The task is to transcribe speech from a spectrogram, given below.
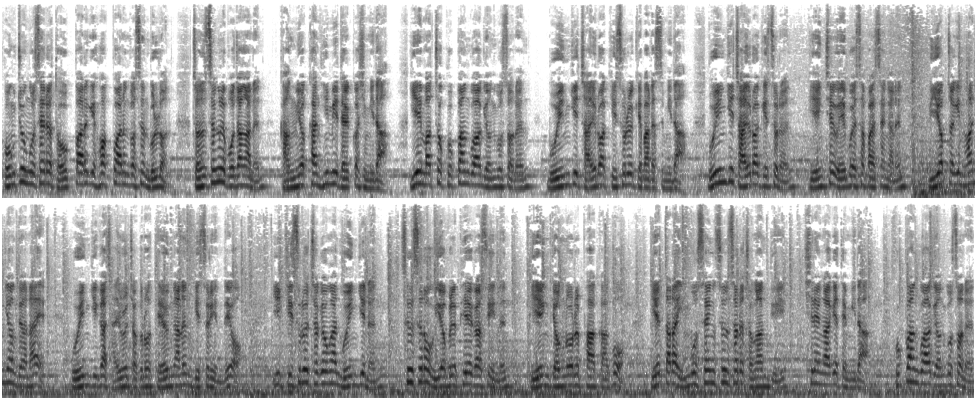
공 공중 우세를 더욱 빠르게 확보하는 것은 물론 전승을 보장하는 강력한 힘이 될 것입니다. 이에 맞춰 국방과학연구소는 무인기 자율화 기술을 개발했습니다. 무인기 자율화 기술은 비행체 외부에서 발생하는 위협적인 환경 변화에 무인기가 자율적으로 대응하는 기술인데요. 이 기술을 적용한 무인기는 스스로 위협을 피해갈 수 있는 비행 경로를 파악하고 이에 따라 임무 수행 순서를 정한 뒤 실행하게 됩니다. 국방과학연구소는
